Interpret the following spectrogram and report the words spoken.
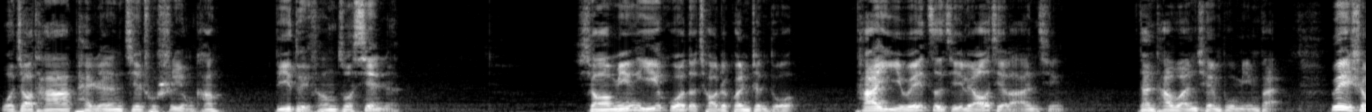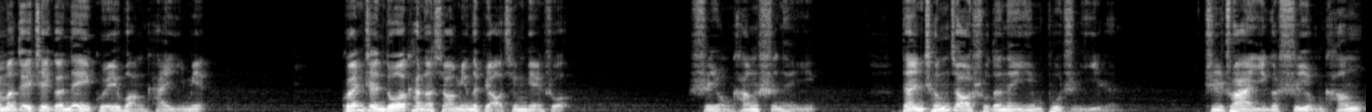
我叫他派人接触石永康，逼对方做线人。小明疑惑的瞧着关振铎，他以为自己了解了案情，但他完全不明白。为什么对这个内鬼网开一面？关振铎看到小明的表情，便说：“石永康是内应，但程教署的内应不止一人，只抓一个石永康，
